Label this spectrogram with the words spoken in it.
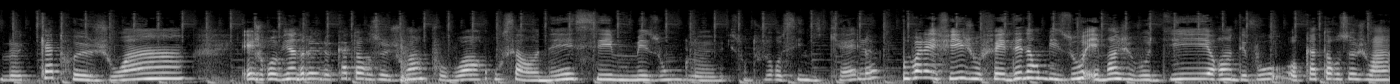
le 4 juin. Et je reviendrai le 14 juin pour voir où ça en est, si mes ongles ils sont toujours aussi nickel. Donc voilà les filles, je vous fais d'énormes bisous et moi je vous dis rendez-vous au 14 juin.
